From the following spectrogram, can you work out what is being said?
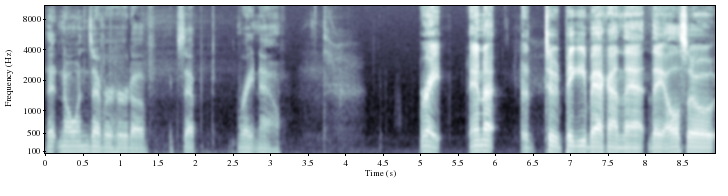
that no one's ever heard of except right now. Right. And uh, uh, to piggyback on that, they also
